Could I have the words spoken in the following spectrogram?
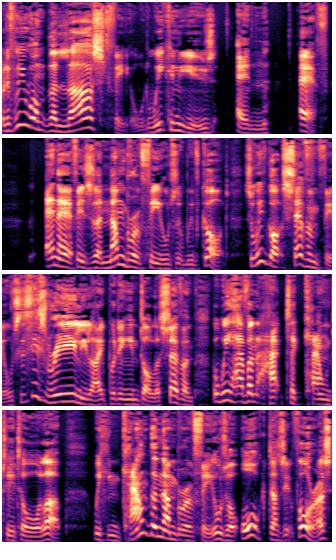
But if we want the last field, we can use NF. NF is the number of fields that we've got. So we've got seven fields. This is really like putting in dollar $7, but we haven't had to count it all up. We can count the number of fields, or awk does it for us,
